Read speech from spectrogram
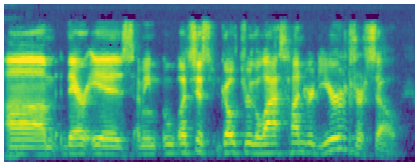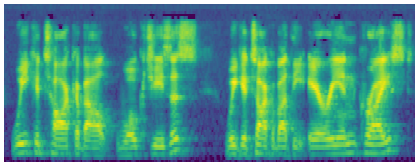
um, there is I mean let's just go through the last hundred years or so we could talk about woke Jesus we could talk about the Aryan Christ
